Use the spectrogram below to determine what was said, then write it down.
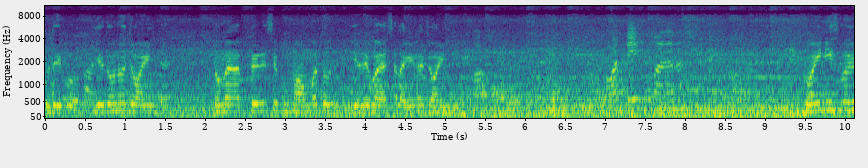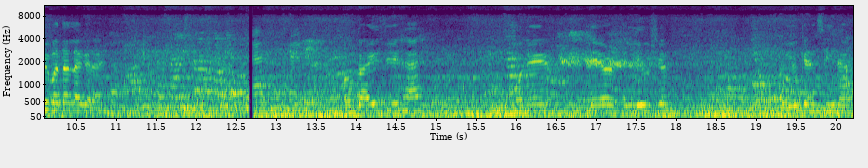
तो देखो ये दोनों जॉइंट है। तो मैं फिर इसे घुमाऊँगा तो ये देखो ऐसा लगेगा जॉइंट नहीं है। कोई नहीं इसमें भी पता लग रहा है। और गाइस ये है there illusion you can see that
